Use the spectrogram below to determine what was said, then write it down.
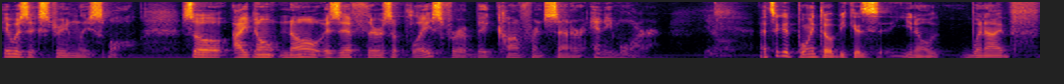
It was extremely small. So I don't know as if there's a place for a big conference center anymore. That's a good point though, because you know when I've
